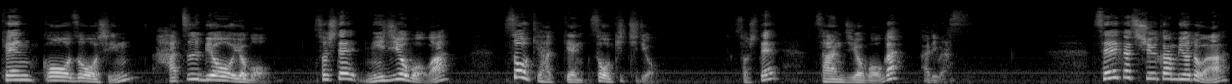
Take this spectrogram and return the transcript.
健康増進、発病予防、そして二次予防は、早期発見、早期治療、そして三次予防があります。生活習慣病とは、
